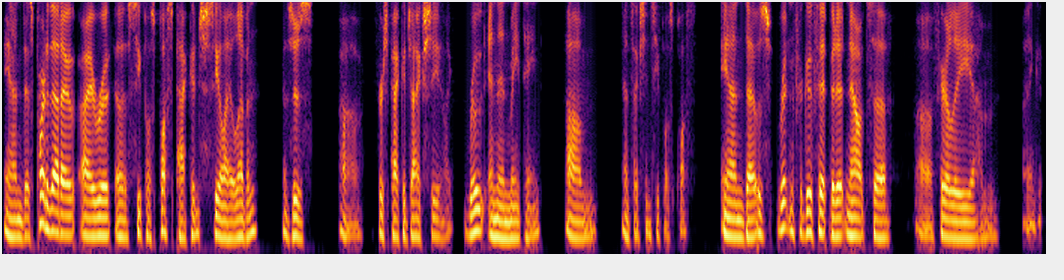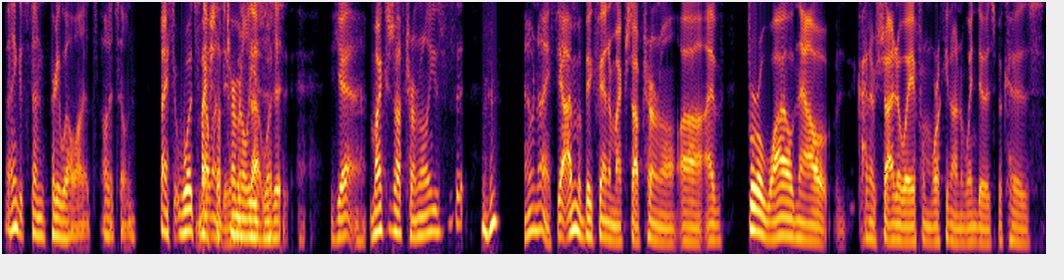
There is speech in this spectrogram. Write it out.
And as part of that, I, I wrote a C++ package, CLI 11. This is uh, first package I actually like wrote and then maintained. Um, and it's actually in C++. And uh, it was written for GooFit, but it, now it's a, a fairly, um, I think, I think it's done pretty well on its on its own. Nice. What's Microsoft that one do? Terminal What's uses What's- Yeah, Microsoft Terminal uses it. Mhm. Oh, nice. Yeah, I'm a big fan of Microsoft Terminal. Uh, I've for a while now kind of shied away from working on Windows because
